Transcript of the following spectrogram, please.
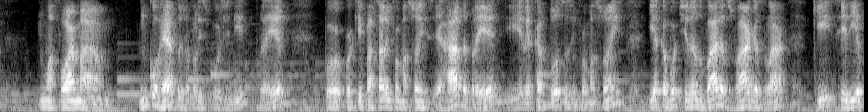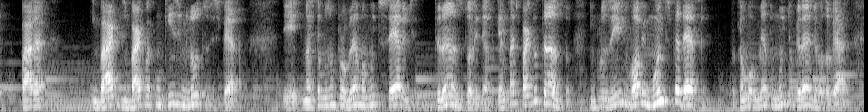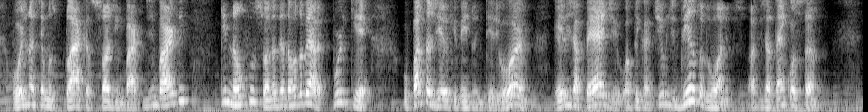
de uma forma incorreta, eu já falei isso para o Eugeni, para ele, por, porque passaram informações erradas para ele e ele acatou essas informações e acabou tirando várias vagas lá que seria para embarque, desembarque, mas com 15 minutos de espera. E nós temos um problema muito sério de trânsito ali dentro, porque ele faz parte do trânsito. Inclusive envolve muitos pedestres, porque é um movimento muito grande rodoviário. Hoje nós temos placas só de embarque e desembarque que não funciona dentro da rodoviária. Por quê? O passageiro que vem do interior, ele já pede o aplicativo de dentro do ônibus, a que já está encostando.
